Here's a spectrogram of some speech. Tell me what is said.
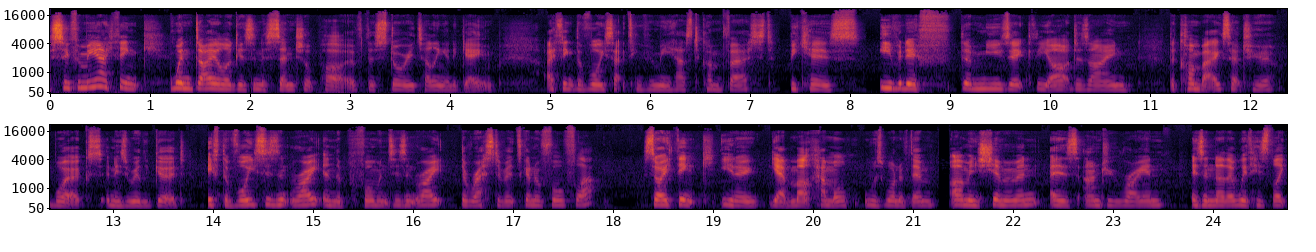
So for me, I think when dialogue is an essential part of the storytelling in a game, I think the voice acting for me has to come first because even if the music, the art design, the combat, etc., works and is really good, if the voice isn't right and the performance isn't right, the rest of it's going to fall flat. So I think, you know, yeah, Mark Hamill was one of them. Armin Shimerman as Andrew Ryan is another with his like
